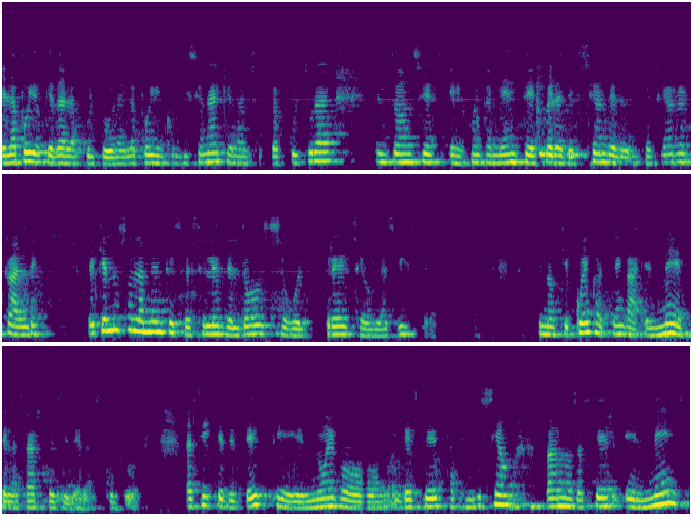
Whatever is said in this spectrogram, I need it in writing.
el apoyo que da la cultura, el apoyo incondicional que da el sector cultural, entonces juntamente fue la decisión del, del señor alcalde, el que no solamente se celebre el 12 o el 13 o las vísperas, sino que Cuenca tenga el mes de las artes y de las culturas. Así que desde este nuevo, desde esta fundación, vamos a hacer el mes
